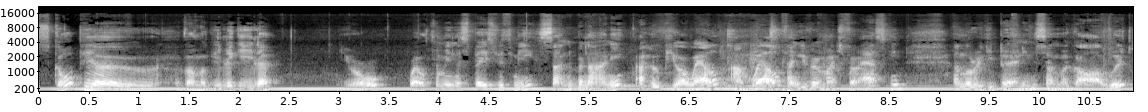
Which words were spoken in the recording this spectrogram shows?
Scorpio, Vamagila Gila, you're welcome in the space with me, Sun Banani. I hope you are well. I'm well, thank you very much for asking. I'm already burning some agar wood.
